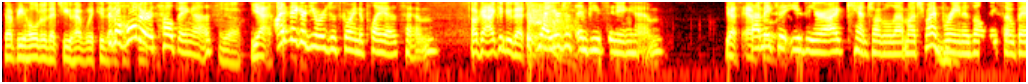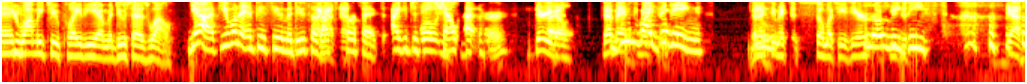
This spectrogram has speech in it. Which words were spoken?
that Beholder that you have with you. the that- beholder is helping us. yeah. Yes. I figured you were just going to play as him. okay, I can do that. Too. Yeah, you're just NPCing him. Yes, absolutely. That makes it easier. I can't juggle that much. My brain is only so big. You want me to play the uh, Medusa as well? yeah, if you want to NPC the Medusa, I that's that. perfect. I could just Well, shout at her. There you go. That Do my makes it, bidding, that actually makes it so much easier. lowly You just- beast. Yeah.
